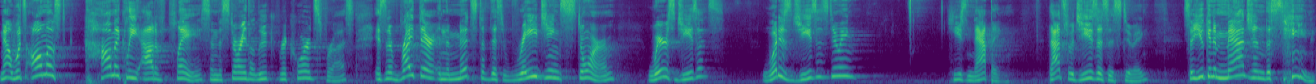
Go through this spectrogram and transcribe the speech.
Now, what's almost comically out of place in the story that Luke records for us is that right there in the midst of this raging storm, where's Jesus? What is Jesus doing? He's napping. That's what Jesus is doing. So you can imagine the scene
